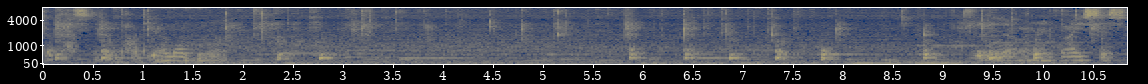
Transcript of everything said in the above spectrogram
Da passen ein paar Diamanten rein. Ich würde sagen, ein weißes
